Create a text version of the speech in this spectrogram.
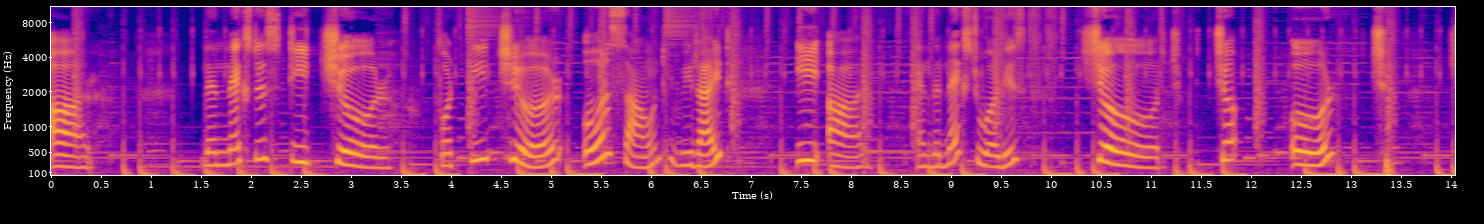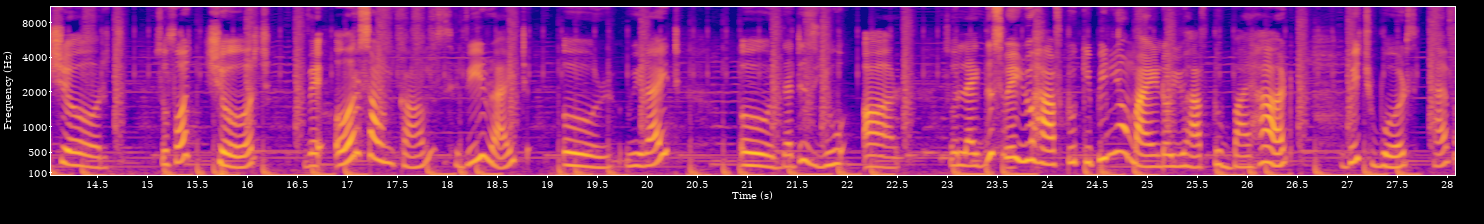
r then next is teacher for teacher or sound, we write ER. And the next word is church. Ch er ch church. So for church, where er sound comes, we write er. We write er. That is you are. So like this way, you have to keep in your mind or you have to by heart which words have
